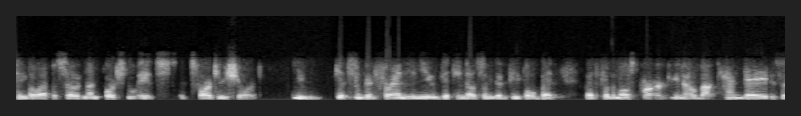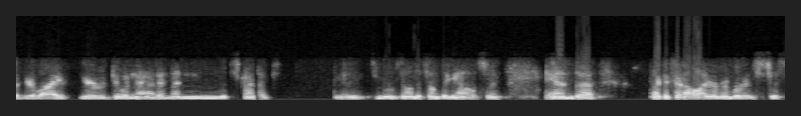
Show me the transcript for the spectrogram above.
single episode, and unfortunately, it's it's far too short. You get some good friends and you get to know some good people, but but for the most part, you know, about ten days of your life, you're doing that, and then it's kind of it moves on to something else. And and uh, like I said, all I remember is just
